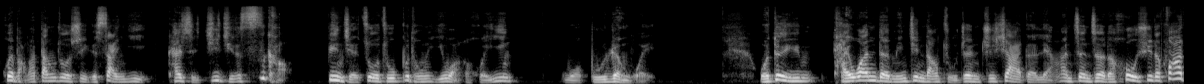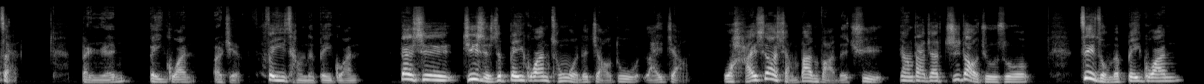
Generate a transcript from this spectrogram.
会把它当作是一个善意，开始积极的思考，并且做出不同以往的回应。我不认为。我对于台湾的民进党主政之下的两岸政策的后续的发展，本人悲观，而且非常的悲观。但是即使是悲观，从我的角度来讲，我还是要想办法的去让大家知道，就是说这种的悲观，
